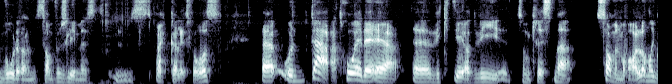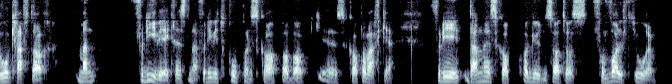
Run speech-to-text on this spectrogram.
hvordan samfunnslivet sprekker litt for oss. Eh, og der tror jeg det er eh, viktig at vi som kristne, sammen med alle andre gode krefter, men fordi vi er kristne, fordi vi tror på en skaper bak skaperverket, fordi denne skaperguden sa til oss 'forvalt jorden',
